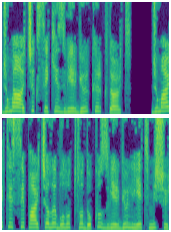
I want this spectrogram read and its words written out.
Cuma açık 8,44. Cumartesi parçalı bulutlu 9,73.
